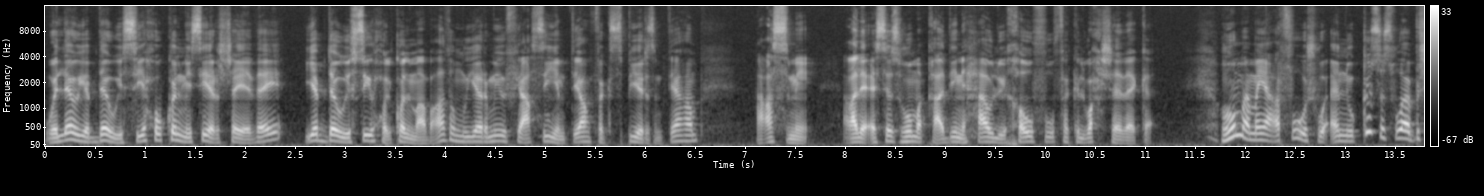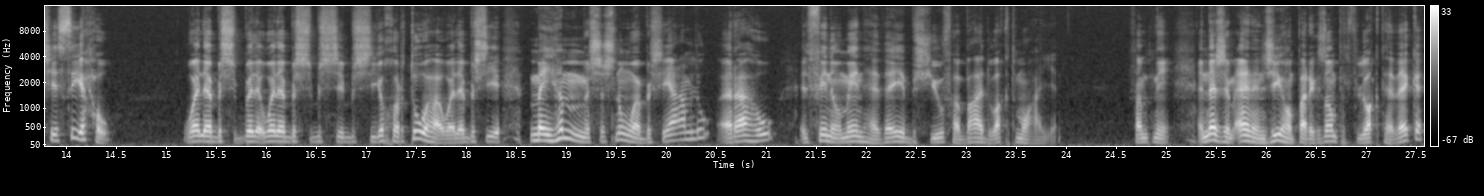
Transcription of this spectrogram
ولاو يبداو يصيحوا كل ما يصير الشيء هذايا يبداو يصيحوا الكل مع بعضهم ويرميوا في عصي متاعهم fucking spears متاعهم عالسماء على أساس هما قاعدين يحاولوا يخوفوا فك الوحش هذاك. هما ما يعرفوش وأنه que ce soit باش يصيحوا ولا باش ولا باش باش باش يخرطوها ولا باش ي... ما يهمش شنو باش يعملوا راهو ال phénomène هذايا باش يوفى بعد وقت معين. فهمتني؟ النجم أنا نجيهم par exemple في الوقت هذاك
